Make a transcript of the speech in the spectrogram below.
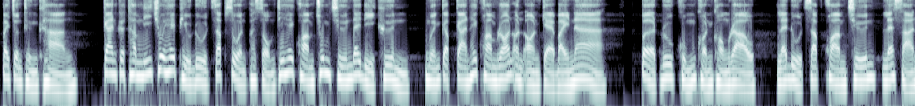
ไปจนถึงคาง การกระทำนี้ช่วยให้ผิวดูดซับส่วนผสมที่ให้ความชุ่มชื้นได้ดีขึ้น เหมือนกับการให้ความร้อนอ่อนๆ แก่ใบหน้า เปิดรูขุมขนของเรา และดูดซับความชื้นและสาร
